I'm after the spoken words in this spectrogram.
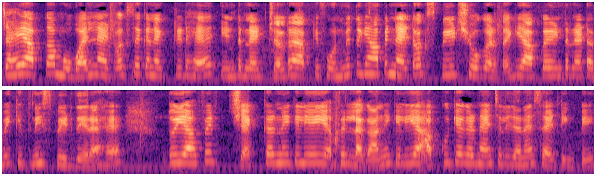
चाहे आपका मोबाइल नेटवर्क से कनेक्टेड है इंटरनेट चल रहा है आपके फ़ोन में तो यहाँ पर नेटवर्क स्पीड शो करता है कि आपका इंटरनेट अभी कितनी स्पीड दे रहा है। तो या फिर चेक करने के लिए या फिर लगाने के लिए आपको क्या करना है, चले जाना है सेटिंग पे।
